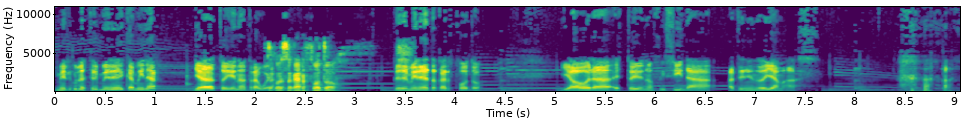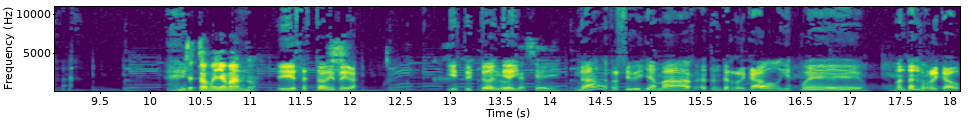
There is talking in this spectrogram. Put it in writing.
miércoles terminé de caminar, ya estoy en otra Te web. puedo sacar fotos. Terminé de tocar fotos. Y ahora estoy en oficina atendiendo llamadas. Te estamos llamando. Y esa es toda mi pega. Y estoy todo el día ¿qué ahí. ahí? Nada, recibir llamadas, atender recados y después mandar los recados.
